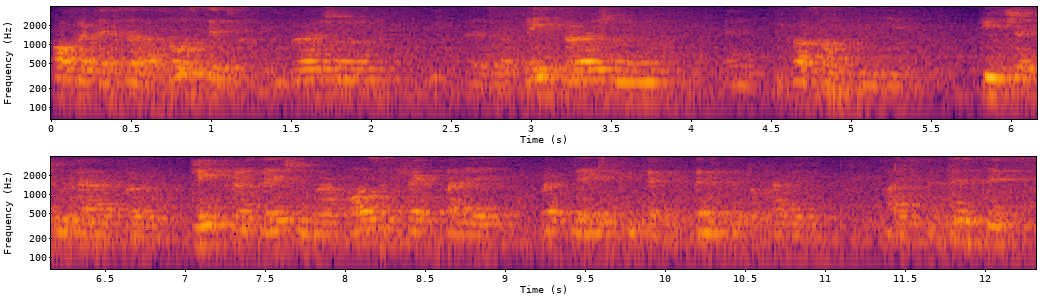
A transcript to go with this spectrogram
offered as a hosted version, as a paid version, and because of the feature to have paid translation work also tracked by Weblate, we get the benefit of having nice statistics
